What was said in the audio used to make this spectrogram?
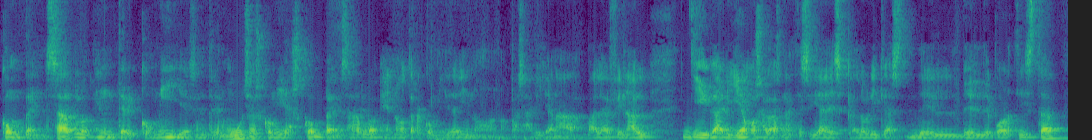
compensarlo, entre comillas, entre muchas comillas, compensarlo en otra comida y no, no, pasaría nada, ¿vale? Al final llegaríamos a las necesidades calóricas del, del deportista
